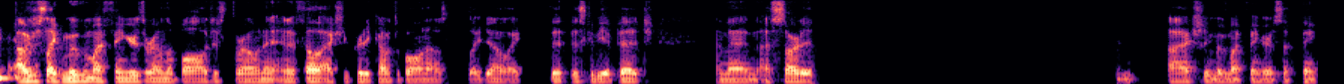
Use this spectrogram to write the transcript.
I was just like moving my fingers around the ball, just throwing it, and it felt actually pretty comfortable. And I was like, yo, like th- this could be a pitch. And then I started. I actually moved my fingers. I think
